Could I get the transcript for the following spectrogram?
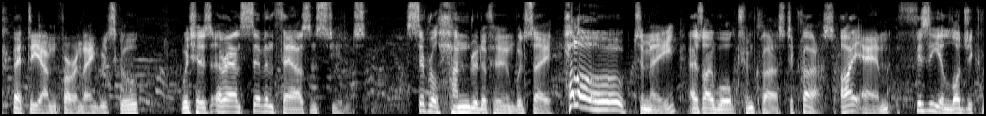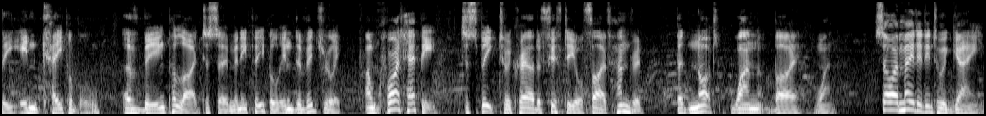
at Deyang Foreign Language School, which has around 7,000 students, several hundred of whom would say hello to me as I walked from class to class. I am physiologically incapable of being polite to so many people individually. I'm quite happy to speak to a crowd of 50 or 500, but not one by one. So I made it into a game.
